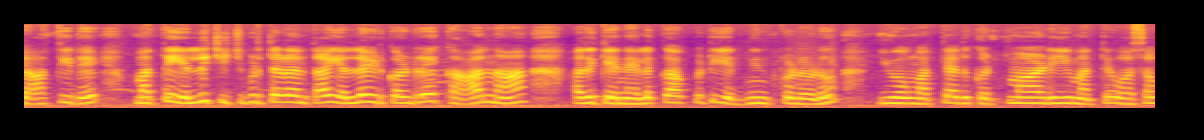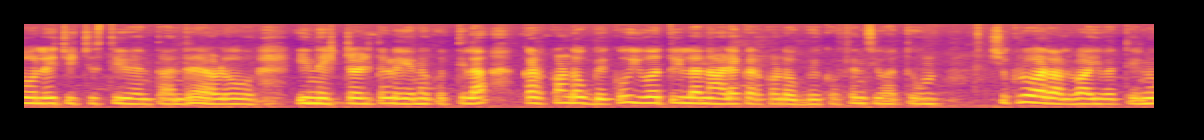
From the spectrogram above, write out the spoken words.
ಜಾಸ್ತಿ ಇದೆ. ಮತ್ತು ಎಲ್ಲಿ ಚಿಚ್ಚಿಬಿಡ್ತಾಳೆ ಅಂತ ಎಲ್ಲ ಹಿಡ್ಕೊಂಡ್ರೆ ಕಾಲನ್ನ ಅದಕ್ಕೆ ನೆಲಕ್ಕೆ ಹಾಕ್ಬಿಟ್ಟು ಎದ್ದು ನಿಂತ್ಕೊಳ್ಳೋಳು. ಇವಾಗ ಮತ್ತೆ ಅದು ಕಟ್ ಮಾಡಿ ಮತ್ತೆ ಹೊಸ ಒಲೆ ಚಿಚ್ಚಿಸ್ತೀವಿ ಅಂತ ಅಂದರೆ ಅವಳು ಇನ್ನು ಎಷ್ಟು ಹೇಳ್ತಾಳೆ ಏನೋ ಗೊತ್ತಿಲ್ಲ. ಕರ್ಕೊಂಡೋಗ್ಬೇಕು ಇವತ್ತು ಇಲ್ಲ, ನಾಳೆ ಕರ್ಕೊಂಡೋಗ್ಬೇಕು ಫ್ರೆಂಡ್ಸ್ ಇವತ್ತು ಶುಕ್ರವಾರ ಅಲ್ವಾ? ಇವತ್ತೇನು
